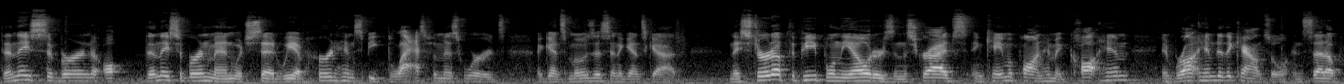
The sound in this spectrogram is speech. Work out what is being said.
Then they suborned, all, then they suborned men, which said, We have heard him speak blasphemous words against Moses and against God. And they stirred up the people and the elders and the scribes, and came upon him and caught him and brought him to the council and set up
